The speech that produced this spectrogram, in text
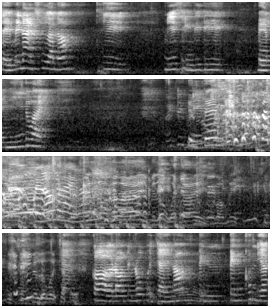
แต่ไม่น่าเชื่อนะ ที่มีสิ่งดีๆ แบบนี้ด้วยตื่นเต้นเป็นโรคอะไรเป็นแล้วโร เป็นโรคหัวใจ ก็เราเป็นโรคหัวใจเนาะเออเป็นเป็นคนเดียว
